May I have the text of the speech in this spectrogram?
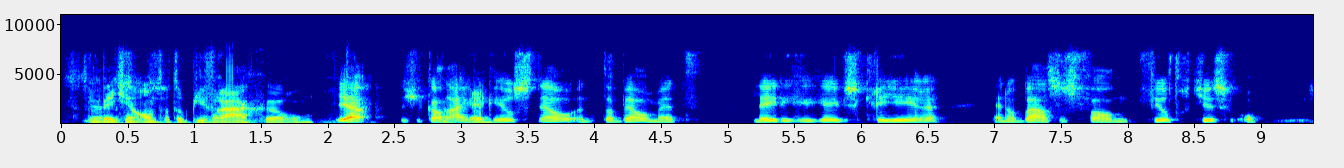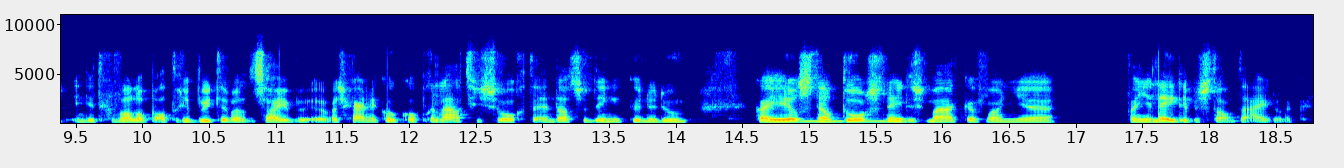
Is dat een ja, beetje een antwoord op je vraag, Ron? Ja, dus je kan okay. eigenlijk heel snel een tabel met ledengegevens creëren. En op basis van filtertjes, op, in dit geval op attributen, maar dat zou je waarschijnlijk ook op relatiesoorten en dat soort dingen kunnen doen, kan je heel snel doorsneden maken van je, van je ledenbestand eigenlijk.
